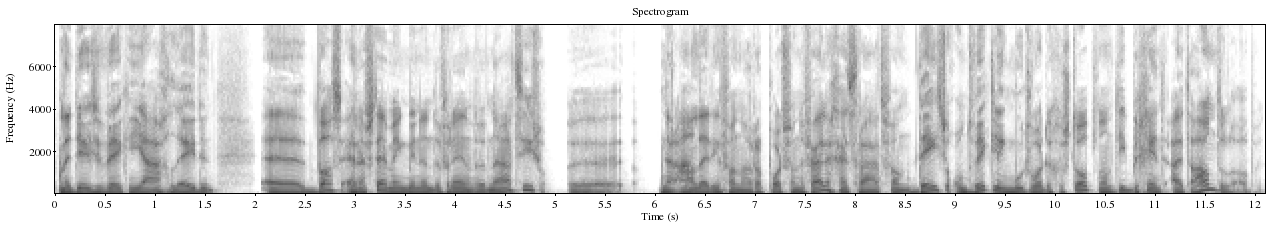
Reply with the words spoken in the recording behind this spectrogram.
met deze week een jaar geleden, uh, was er een stemming binnen de Verenigde Naties. Uh, naar aanleiding van een rapport van de Veiligheidsraad van deze ontwikkeling moet worden gestopt, want die begint uit de hand te lopen.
